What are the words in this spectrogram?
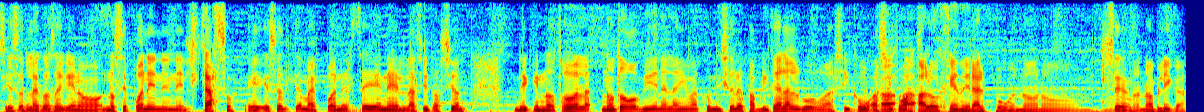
Sí, Esa es la cosa que no, no se ponen en el caso. Eh, ese es el tema, es ponerse en el- la situación de que no, toda la- no todos viven en las mismas condiciones para aplicar algo así como así. A- como a- así. algo general, pues, no, no, no, Sí. no, no aplica.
